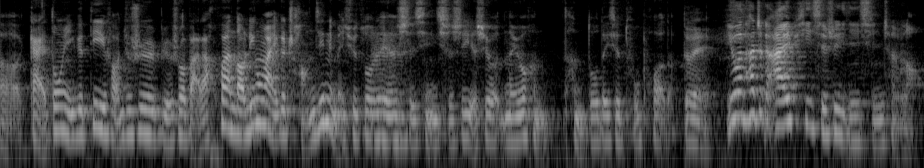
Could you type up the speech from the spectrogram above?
呃，改动一个地方，就是比如说把它换到另外一个场景里面去做这件事情，其实也是有能有很很多的一些突破的。对，因为它这个 IP 其实已经形成了，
